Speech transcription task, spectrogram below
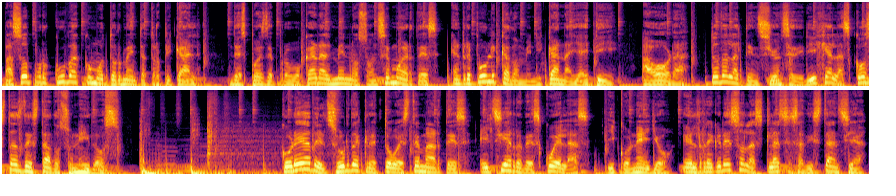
pasó por Cuba como tormenta tropical, después de provocar al menos 11 muertes en República Dominicana y Haití. Ahora, toda la atención se dirige a las costas de Estados Unidos. Corea del Sur decretó este martes el cierre de escuelas y con ello el regreso a las clases a distancia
